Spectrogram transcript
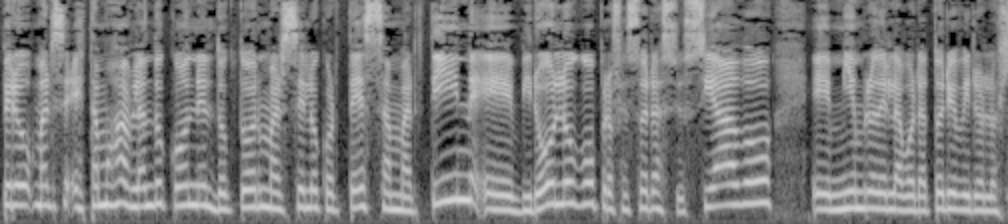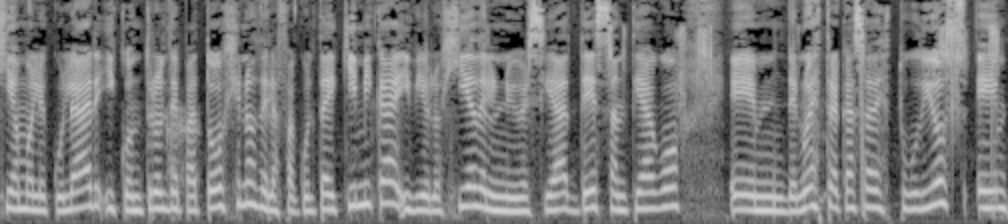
Pero Marce- estamos hablando con el doctor Marcelo Cortés San Martín, eh, virólogo, profesor asociado, eh, miembro del Laboratorio de Virología Molecular y Control de Patógenos de la Facultad de Química y Biología de la Universidad de Santiago, eh, de nuestra casa de estudios. Eh,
